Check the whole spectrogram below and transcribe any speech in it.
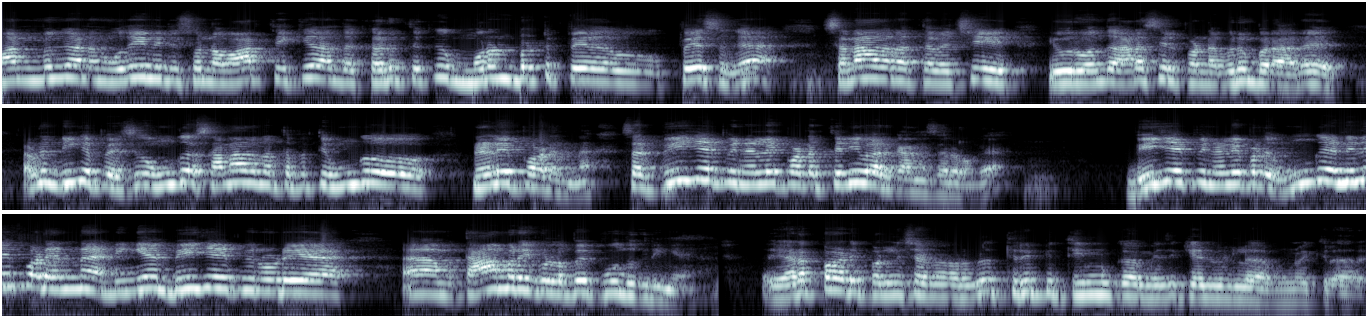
மண்மிகு அண்ணன் உதயநிதி சொன்ன வார்த்தைக்கு அந்த கருத்துக்கு முரண்பட்டு பே பேசுங்க. சனாதனத்தை வச்சு இவர் வந்து அரசியல் பண்ண விரும்புகிறாரு அப்படின்னு நீங்கள் பேசுங்க. உங்கள் சனாதனத்தை பற்றி உங்கள் நிலைப்பாடு என்ன? சார் பிஜேபி நிலைப்பாடு தெளிவாக இருக்காங்க சார் அவங்க. பிஜேபி நிலைப்பாடு உங்கள் நிலைப்பாடு என்ன? நீங்கள் பிஜேபியினுடைய தாமரைக்குள்ளே போய் பூந்துக்கிறீங்க? எடப்பாடி பழனிசாமி அவர்கள் திருப்பி திமுக மீது கேள்விகளை முன்வைக்கிறாரு.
